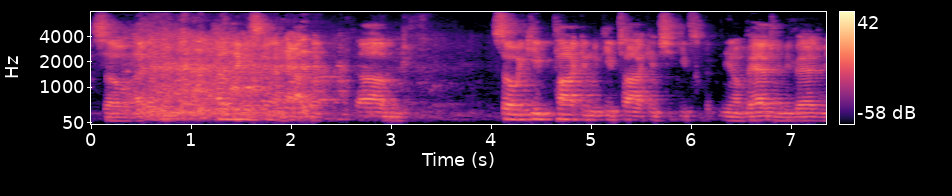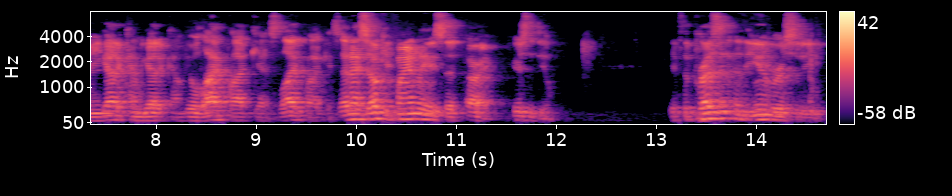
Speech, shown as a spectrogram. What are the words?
so I don't think, I don't think it's going to happen." Um, so we keep talking, we keep talking. She keeps, you know, badgering me, badgering me. You got to come, you got to come. Do a live podcast, live podcast. And I said, okay, finally, I said, all right, here's the deal. If the president of the university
